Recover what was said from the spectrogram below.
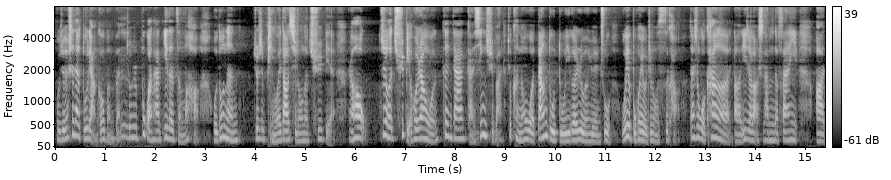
我觉得是在读两个文本，就是不管它译的怎么好，我都能就是品味到其中的区别，然后这种区别会让我更加感兴趣吧。就可能我单独读一个日文原著，我也不会有这种思考，但是我看了呃译者老师他们的翻译啊，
